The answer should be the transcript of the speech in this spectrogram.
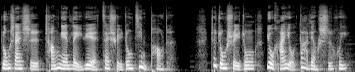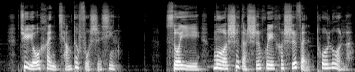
龙山石常年累月在水中浸泡着，这种水中又含有大量石灰，具有很强的腐蚀性，所以抹拭的石灰和石粉脱落了，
